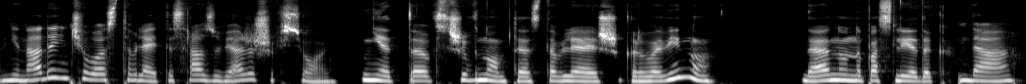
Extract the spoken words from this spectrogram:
не надо ничего оставлять, ты сразу вяжешь и все. Нет, э, в сшивном ты оставляешь горловину, да, ну напоследок, Да.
